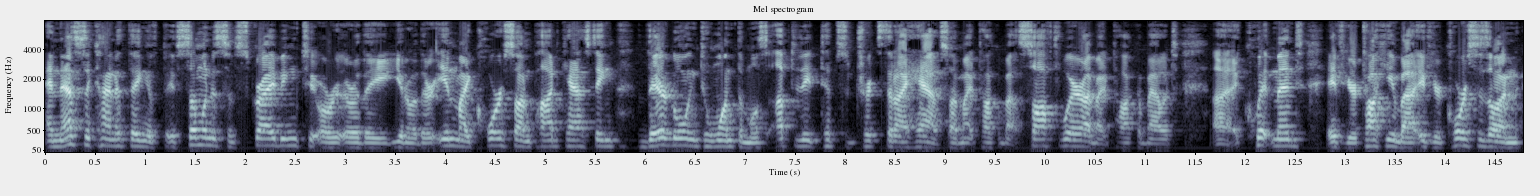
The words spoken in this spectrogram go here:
and that's the kind of thing if, if someone is subscribing to or, or they you know they're in my course on podcasting they're going to want the most up-to-date tips and tricks that i have so i might talk about software i might talk about uh, equipment if you're talking about if your course is on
